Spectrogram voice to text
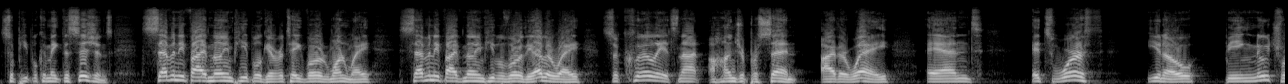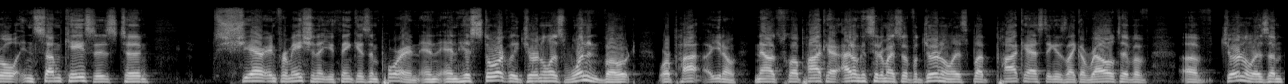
so people can make decisions. 75 million people give or take voted one way, 75 million people voted the other way. So clearly it's not 100% either way and it's worth, you know, being neutral in some cases to share information that you think is important. And and historically, journalists wouldn't vote or po- you know now it's called podcast. I don't consider myself a journalist, but podcasting is like a relative of of journalism.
